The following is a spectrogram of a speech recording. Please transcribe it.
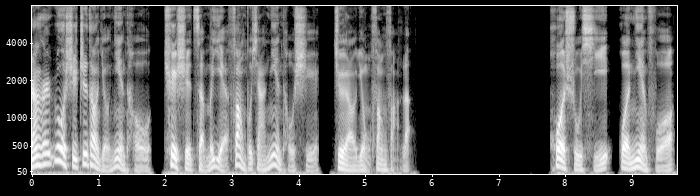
然而，若是知道有念头，却是怎么也放不下念头时，就要用方法了。或数息，或念佛，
